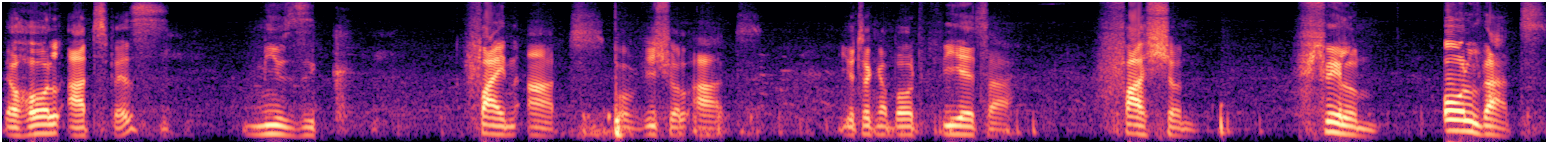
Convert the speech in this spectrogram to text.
the whole art space, music, fine art or visual art. You're talking about theater, fashion, film, all that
